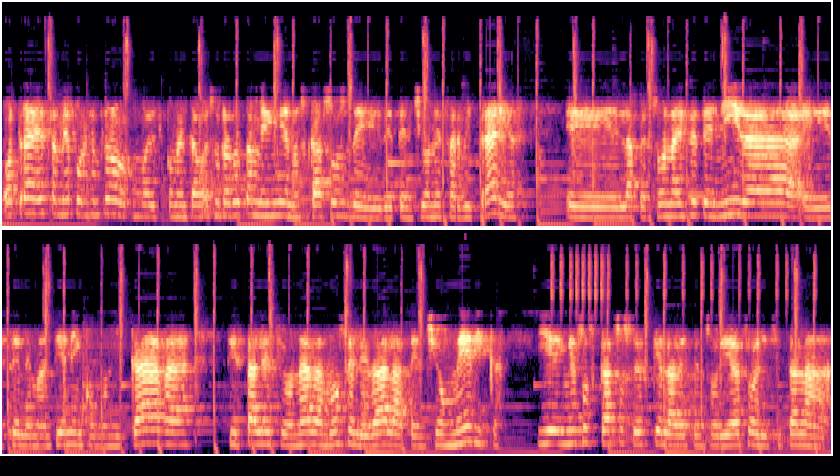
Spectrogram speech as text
Otra es también, por ejemplo, como comentaba hace un rato, también en los casos de detenciones arbitrarias. la persona es detenida, se le mantiene incomunicada, si está lesionada no se le da la atención médica y en esos casos es que la Defensoría solicita la,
